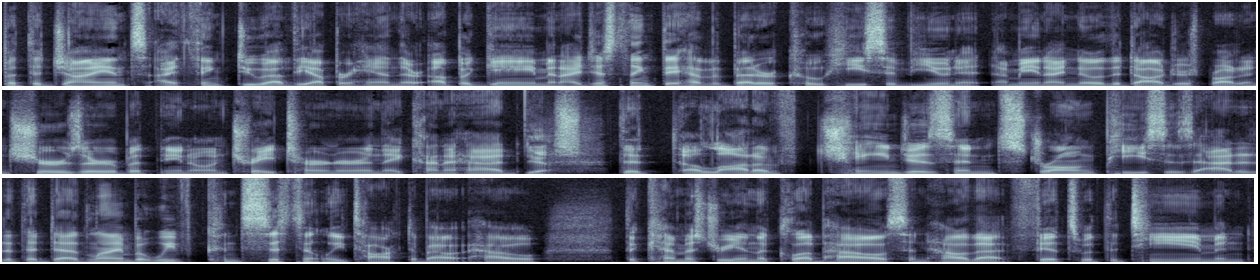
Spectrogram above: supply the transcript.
but the Giants, I think, do have the upper hand. They're up a game, and I just think they have a better cohesive unit. I mean, I know the Dodgers brought in Scherzer, but you know, and Trea Turner, and they kind of had yes the a lot of changes and strong pieces added at the deadline. But we've consistently talked about how the chemistry in the clubhouse and how that fits with the team. And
